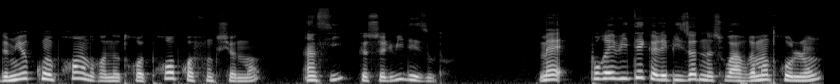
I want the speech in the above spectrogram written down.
de mieux comprendre notre propre fonctionnement, ainsi que celui des autres. Mais pour éviter que l'épisode ne soit vraiment trop long,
